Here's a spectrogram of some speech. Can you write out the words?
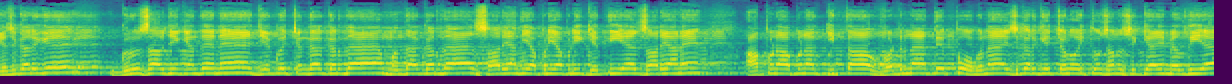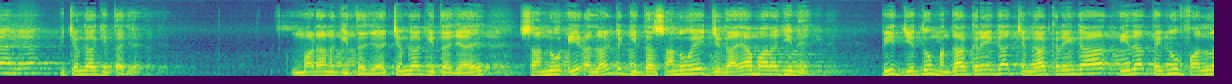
ਇਸ ਕਰਕੇ ਗੁਰੂ ਸਾਹਿਬ ਜੀ ਕਹਿੰਦੇ ਨੇ, ਜੇ ਕੋਈ ਚੰਗਾ ਕਰਦਾ ਹੈ ਮੰਦਾ ਕਰਦਾ ਹੈ ਸਾਰਿਆਂ ਦੀ ਆਪਣੀ ਆਪਣੀ ਖੇਤੀ ਹੈ, ਸਾਰਿਆਂ ਨੇ ਆਪਣਾ ਆਪਣਾ ਕੀਤਾ, ਵੱਢਣਾ ਹੈ ਤੇ ਭੋਗਣਾ, ਇਸ ਕਰਕੇ ਚਲੋ ਇੱਥੋਂ ਸਾਨੂੰ ਸਿੱਖਿਆ ਇਹ ਮਿਲਦੀ ਹੈ ਕਿ ਚੰਗਾ ਕੀਤਾ ਜਾਏ। ਮਾੜਾ ਨਾ ਕੀਤਾ ਜਾਏ, ਚੰਗਾ ਕੀਤਾ ਜਾਏ। ਸਾਨੂੰ ਇਹ ਅਲਰਟ ਕੀਤਾ, ਸਾਨੂੰ ਇਹ ਜਗਾਇਆ ਮਹਾਰਾਜ ਜੀ ਨੇ ਵੀ ਜੇ ਤੂੰ ਮੰਦਾ ਕਰੇਗਾ, ਚੰਗਾ ਕਰੇਗਾ, ਇਹਦਾ ਤੈਨੂੰ ਫਲ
